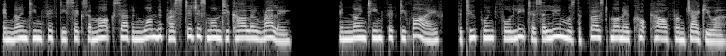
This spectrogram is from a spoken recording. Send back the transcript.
In 1956 a Mark 7 won the prestigious Monte Carlo Rally. In 1955, the 2.4-litre saloon was the first monocoque car from Jaguar.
